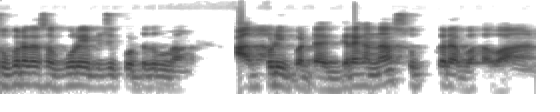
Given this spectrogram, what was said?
சுக்கரதசை கூரையை பிடிச்சு கொட்டுதும்பாங்க. அப்படிப்பட்ட கிரகம் தான் சுக்கர பகவான்.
